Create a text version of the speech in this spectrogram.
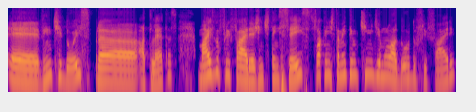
é, 22 para atletas, mas no Free Fire a gente tem seis, só que a gente também tem um time de emulador do Free Fire.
